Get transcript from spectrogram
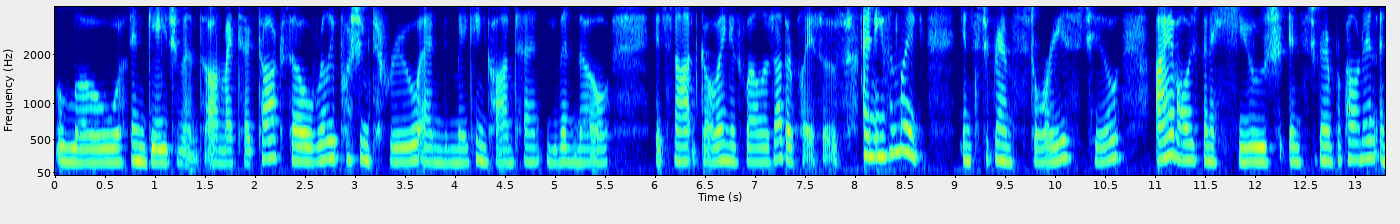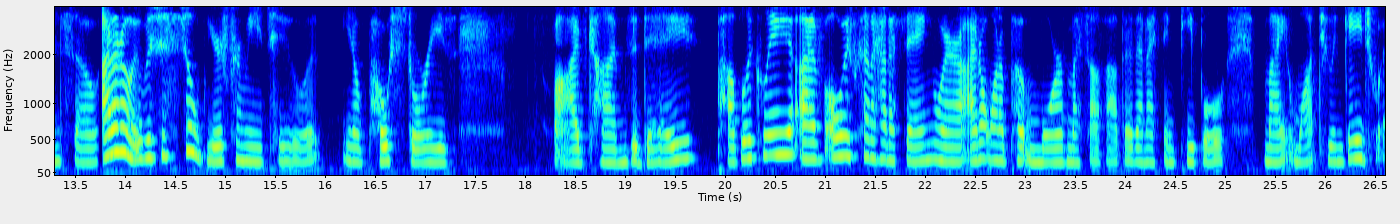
low engagement on my TikTok, so really pushing through and making content even though it's not going as well as other places. And even like Instagram stories too. I have always been a huge Instagram proponent, and so I don't know, it was just still weird for me to you know, post stories five times a day publicly. I've always kind of had a thing where I don't want to put more of myself out there than I think people might want to engage with.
